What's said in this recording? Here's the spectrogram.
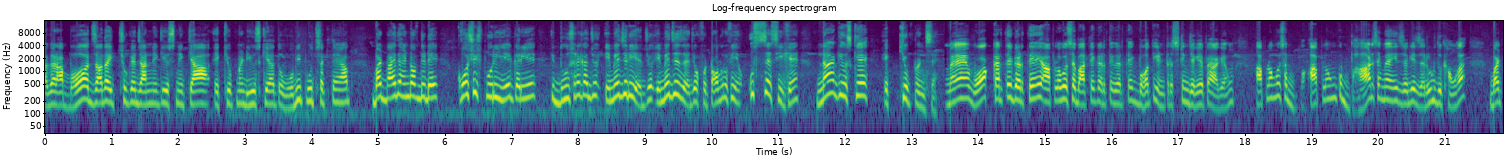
अगर आप बहुत ज़्यादा इच्छुक हैं जानने की, उसने क्या इक्विपमेंट यूज़ किया तो वो भी पूछ सकते हैं आप। But by the end of the day कोशिश पूरी ये करिए कि दूसरे का जो इमेजरी है, जो इमेजेस है, जो फोटोग्राफी है, उससे सीखें, ना कि उसके इक्विपमेंट से मैं वॉक करते करते आप लोगों से बातें करते करते एक बहुत ही इंटरेस्टिंग जगह पे आ गया हूँ। आप लोगों से, आप लोगों को बाहर से मैं इस जगह ज़रूर दिखाऊँगा। बट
